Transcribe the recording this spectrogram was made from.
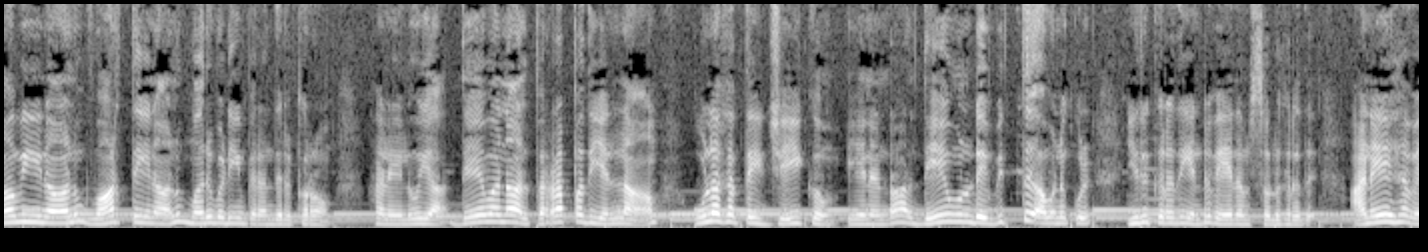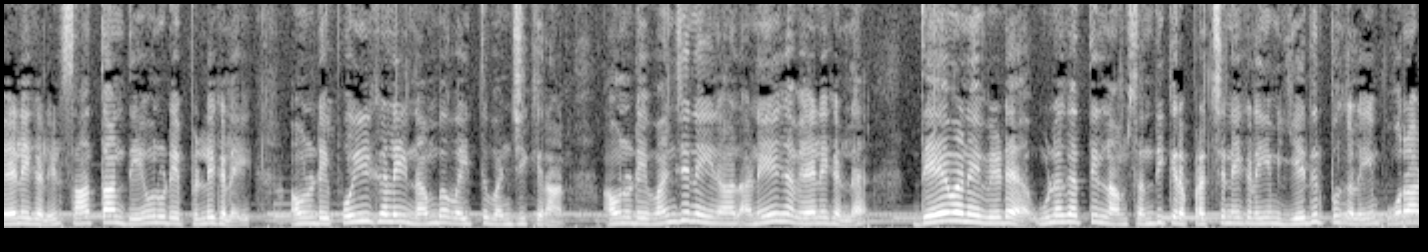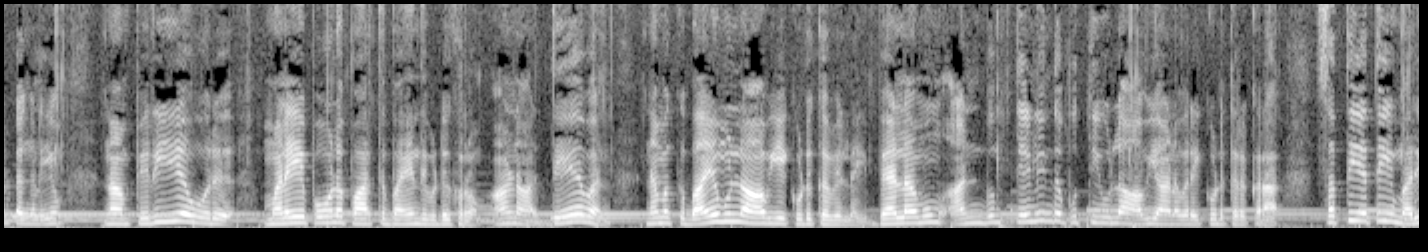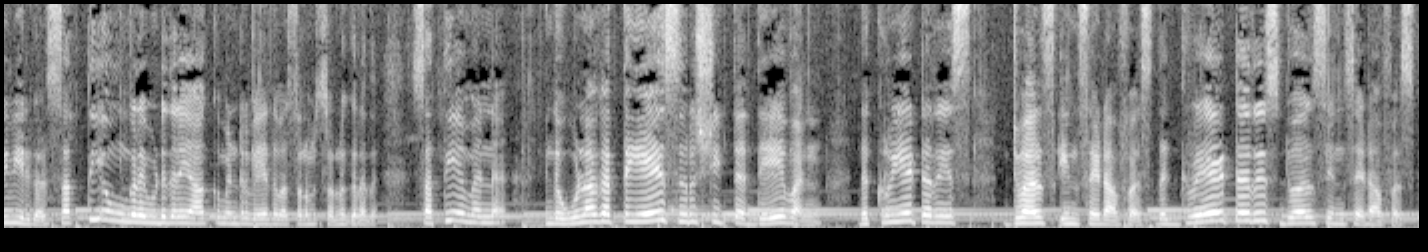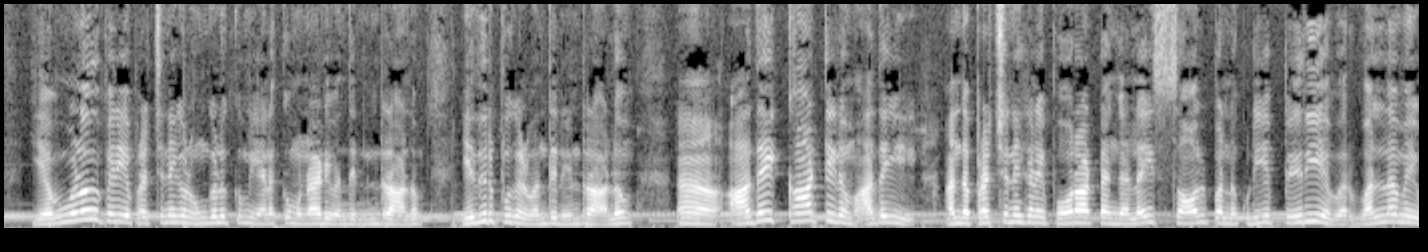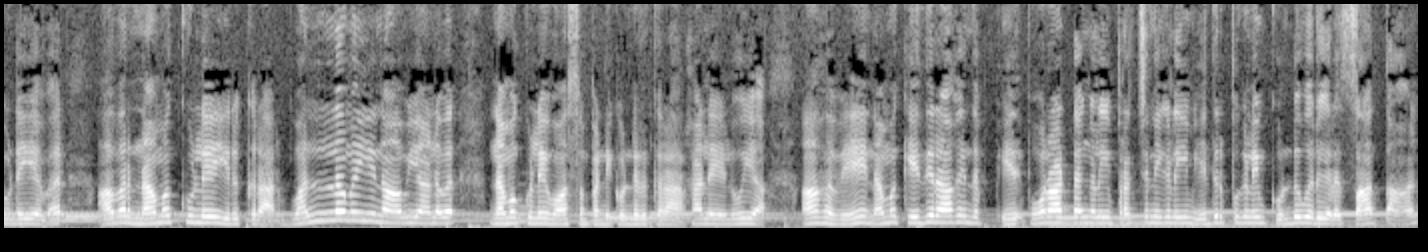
ஆவியினாலும் வார்த்தையினாலும் மறுபடியும் பிறந்திருக்கிறோம் ஹலே லூயா தேவனால் பிறப்பது எல்லாம் உலகத்தை ஜெயிக்கும். ஏனென்றால் தேவனுடைய வித்து அவனுக்குள் இருக்கிறது என்று வேதம் சொல்லுகிறது. அநேக வேலைகளில் சாத்தான் தேவனுடைய பிள்ளைகளை அவனுடைய பொய்களை நம்ப வைத்து வஞ்சிக்கிறான். அவனுடைய வஞ்சனையினால் அநேக வேலைகளில் தேவனை விட உலகத்தில் நாம் சந்திக்கிற பிரச்சனைகளையும் எதிர்ப்புகளையும் போராட்டங்களையும் நாம் பெரிய ஒரு மலையை போல பார்த்து பயந்து விடுகிறோம். ஆனால் தேவன் நமக்கு பயமுள்ள ஆவியை கொடுக்கவில்லை. பலமும் அன்பும் தெளிந்த புத்தியுள்ள ஆவியானவரை கொடுத்திருக்கிறார். சத்தியத்தையும் அறிவீர்கள். சத்தியம் உங்களை விடுதலையாக்கும் என்று வேதவசனம் சொல்லுகிறது. சத்தியம் என்ன? இந்த உலகத்தையே சிருஷ்டித்த தேவன் the creator is dwells inside of us the greater is dwells inside of us எவ்வளவு பெரிய பிரச்சனைகள் உங்களுக்கும் எனக்கும் முன்னாடி வந்து நின்றாலும் எதிர்ப்புகள் வந்து நின்றாலும் அதை காட்டிலும் அதை அந்த பிரச்சனைகளை போராட்டங்களை சால்வ் பண்ணக்கூடிய பெரியவர் வல்லமை உடையவர் அவர் நமக்குள்ளே இருக்கிறார். வல்லமையின் ஆவியானவர் நமக்குள்ளே வாசம் பண்ணி கொண்டிருக்கிறார். ஹலே லூயா ஆகவே நமக்கு எதிராக இந்த போராட்டங்களையும் பிரச்சனைகளையும் எதிர்ப்புகளையும் கொண்டு வருகிற சாத்தான்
